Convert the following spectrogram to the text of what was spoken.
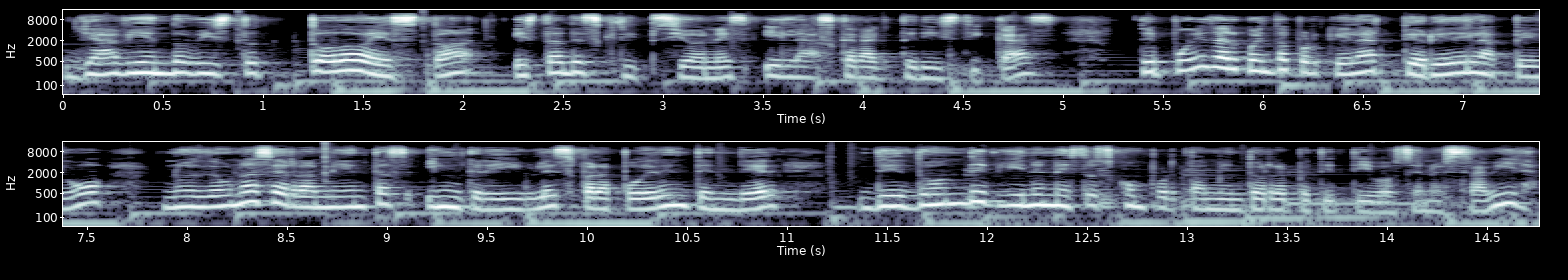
Ya habiendo visto todo esto, estas descripciones y las características, te puedes dar cuenta por qué la teoría del apego nos da unas herramientas increíbles para poder entender de dónde vienen estos comportamientos repetitivos en nuestra vida.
